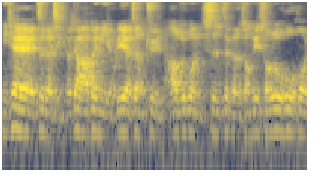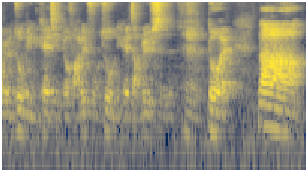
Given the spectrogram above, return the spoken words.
你可以这个请求调查对你有利的证据，然后如果你是这个中低收入户或原住民，你可以请求法律辅助，你可以找律师。嗯，对，那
